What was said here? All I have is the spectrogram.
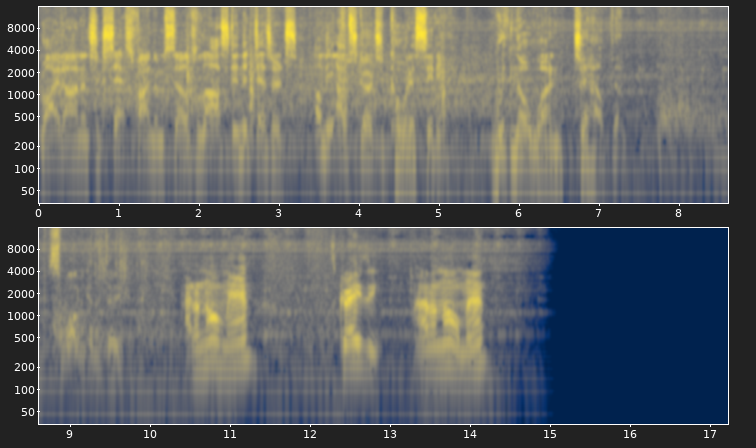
Rydon and Success find themselves lost in the deserts on the outskirts of Coda City, with no one to help them. So what are we gonna do? I don't know, man. It's crazy. I don't know, man.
